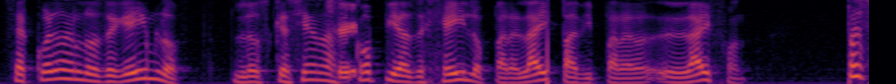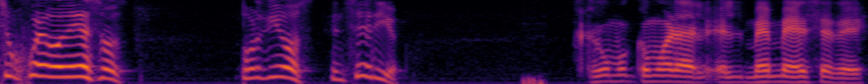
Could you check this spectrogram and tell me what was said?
¿Se acuerdan los de Gameloft? Los que hacían las Sí. copias de Halo para el iPad y para el iPhone. Parece un juego de esos. Por Dios, en serio. ¿Cómo, cómo era el, el meme ese de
